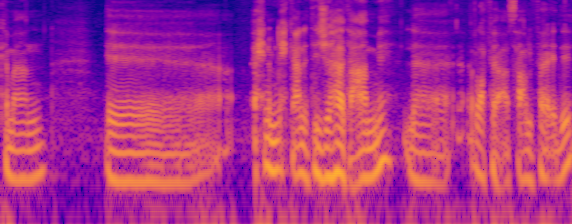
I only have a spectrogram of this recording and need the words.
كمان آه، إحنا بنحكي عن اتجاهات عامة لرفع أسعار الفائدة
